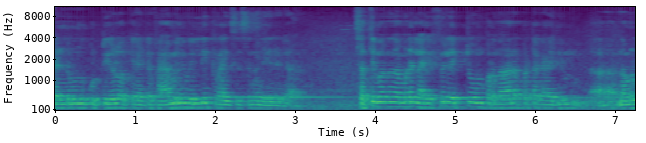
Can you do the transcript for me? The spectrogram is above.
രണ്ട് മൂന്ന് കുട്ടികളൊക്കെ ആയിട്ട് ഫാമിലി വലിയ ക്രൈസിസിനെ നേരിടുകയാണ് സത്യം പറഞ്ഞാൽ നമ്മുടെ ലൈഫിൽ ഏറ്റവും പ്രധാനപ്പെട്ട കാര്യം നമ്മൾ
